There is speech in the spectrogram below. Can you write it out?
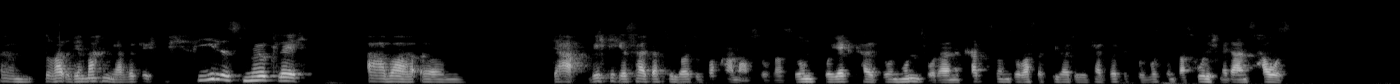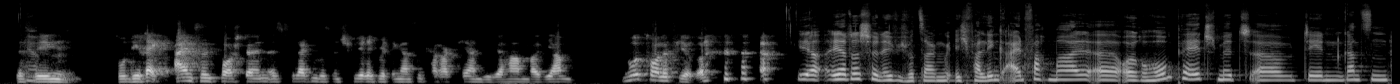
Ähm, so, wir machen ja wirklich vieles möglich, aber ähm, ja, wichtig ist halt, dass die Leute Bock haben auf sowas. So ein Projekt halt, so ein Hund oder eine Katze und sowas, dass die Leute sich halt wirklich bewusst sind, was hole ich mir da ins Haus. Deswegen so direkt einzeln vorstellen, ist vielleicht ein bisschen schwierig mit den ganzen Charakteren, die wir haben, weil wir haben nur tolle Tiere. Ja, ja, das ist schön. Ich würde sagen, ich verlinke einfach mal äh, eure Homepage mit äh, den ganzen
